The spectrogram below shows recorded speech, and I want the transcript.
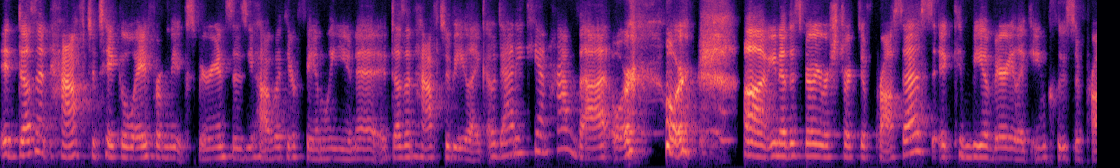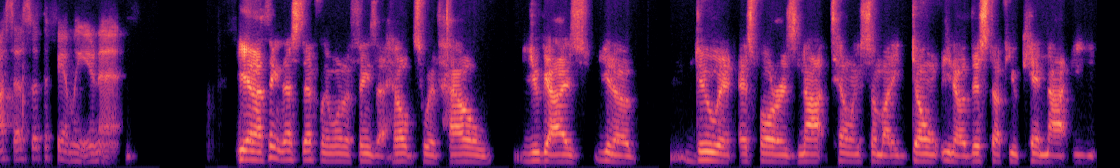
it doesn't have to take away from the experiences you have with your family unit. It doesn't have to be like, oh, daddy can't have that or, or, um, you know, this very restrictive process. It can be a very like inclusive process with the family unit. Yeah, I think that's definitely one of the things that helps with how you guys, you know, do it as far as not telling somebody, don't, you know, this stuff you cannot eat.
